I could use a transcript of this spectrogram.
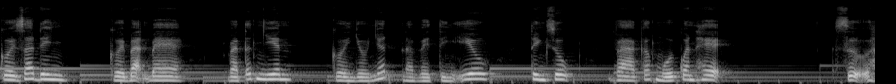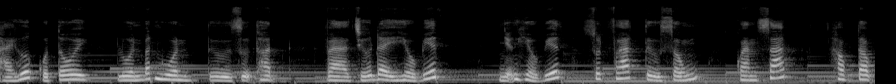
cười gia đình, cười bạn bè và tất nhiên cười nhiều nhất là về tình yêu, tình dục và các mối quan hệ. Sự hài hước của tôi luôn bắt nguồn từ sự thật và chứa đầy hiểu biết. Những hiểu biết xuất phát từ sống, quan sát, học tập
